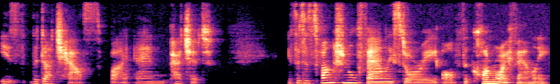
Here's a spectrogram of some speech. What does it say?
is The Dutch House by Ann Patchett. It's a dysfunctional family story of the Conroy family,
